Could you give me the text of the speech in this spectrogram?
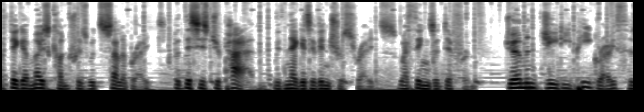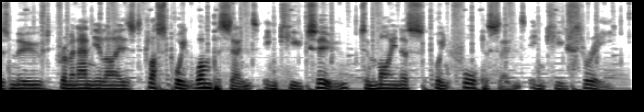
a figure most countries would celebrate. But this is Japan, with negative interest rates, where things are different. German GDP growth has moved from an annualized plus 0.1 in Q2 to minus 0.4% in Q3.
